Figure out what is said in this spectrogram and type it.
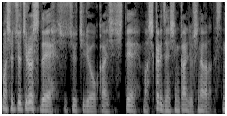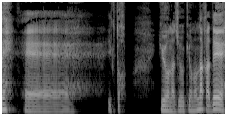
まあ、集中治療室で集中治療を開始して、まあ、しっかり全身管理をしながらですね、えー、行くというような状況の中で、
